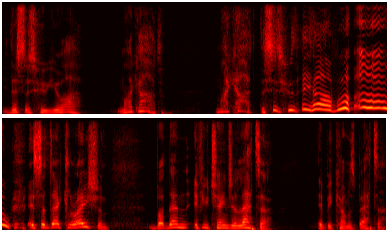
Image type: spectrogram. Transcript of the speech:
this is who you are. My God. My God, this is who they are. Whoa! It's a declaration. But then if you change a letter, it becomes better.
